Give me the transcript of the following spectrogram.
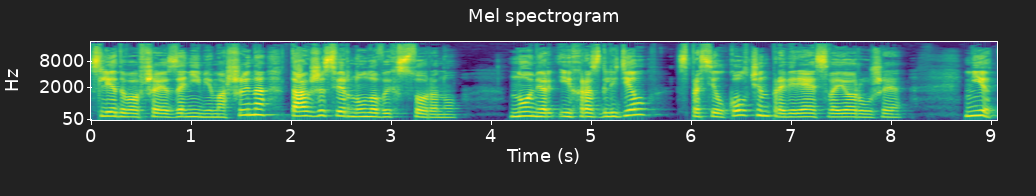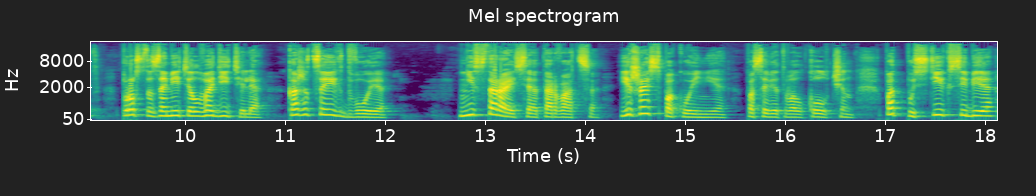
следовавшая за ними машина также свернула в их сторону. Номер их разглядел? спросил Колчин, проверяя свое оружие. Нет, просто заметил водителя. Кажется, их двое. Не старайся оторваться. Езжай спокойнее, посоветовал Колчин. Подпусти к себе,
